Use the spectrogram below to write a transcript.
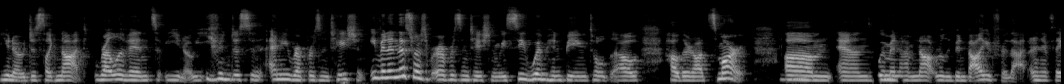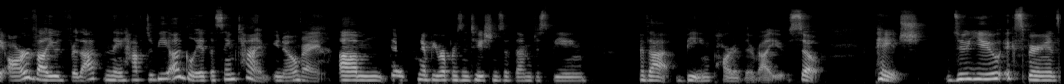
you know just like not relevant you know even just in any representation. Even in this representation we see women being told how how they're not smart. Mm-hmm. um and women have not really been valued for that. And if they are valued for that then they have to be ugly at the same time you know? Right. Um there can't be representations of them just being of that being part of their value so paige do you experience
